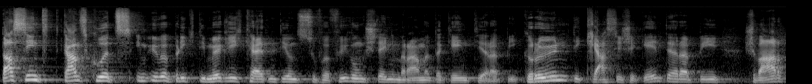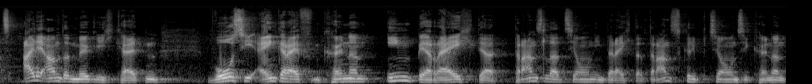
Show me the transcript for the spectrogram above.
Das sind ganz kurz im Überblick die Möglichkeiten, die uns zur Verfügung stehen im Rahmen der Gentherapie. Grün, die klassische Gentherapie, schwarz, alle anderen Möglichkeiten, wo Sie eingreifen können im Bereich der Translation, im Bereich der Transkription. Sie können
